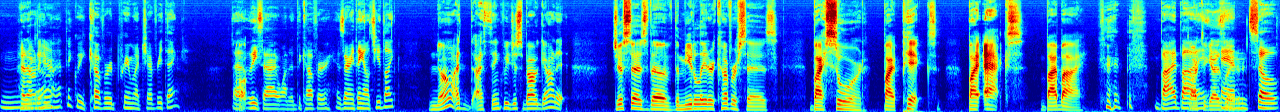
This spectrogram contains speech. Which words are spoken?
Head no, here? I think we covered pretty much everything. Uh, Oh. At least I wanted to cover. Is there anything else you'd like? No, I, I think we just about got it. Just as the the Mutilator cover says, "By sword, by picks, by axe, bye bye." Bye bye. Talk to you guys later. and so,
